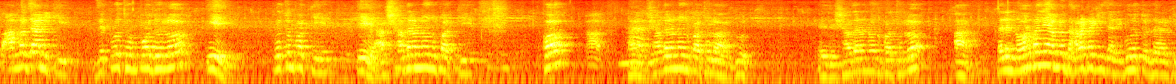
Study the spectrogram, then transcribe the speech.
তো আমরা জানি কি? যে প্রথম পদ হলো এ। প্রথম পদ কি? এ। আর সাধারণ অনুপাত কি? ক? হ্যাঁ সাধারণ অনুপাত হলো আর গুড এই যে সাধারণ অনুপাত হলো আর। তাহলে নর্মালি আমরা ধারাটা কি জানি? গুণোত্তর ধারাটি।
